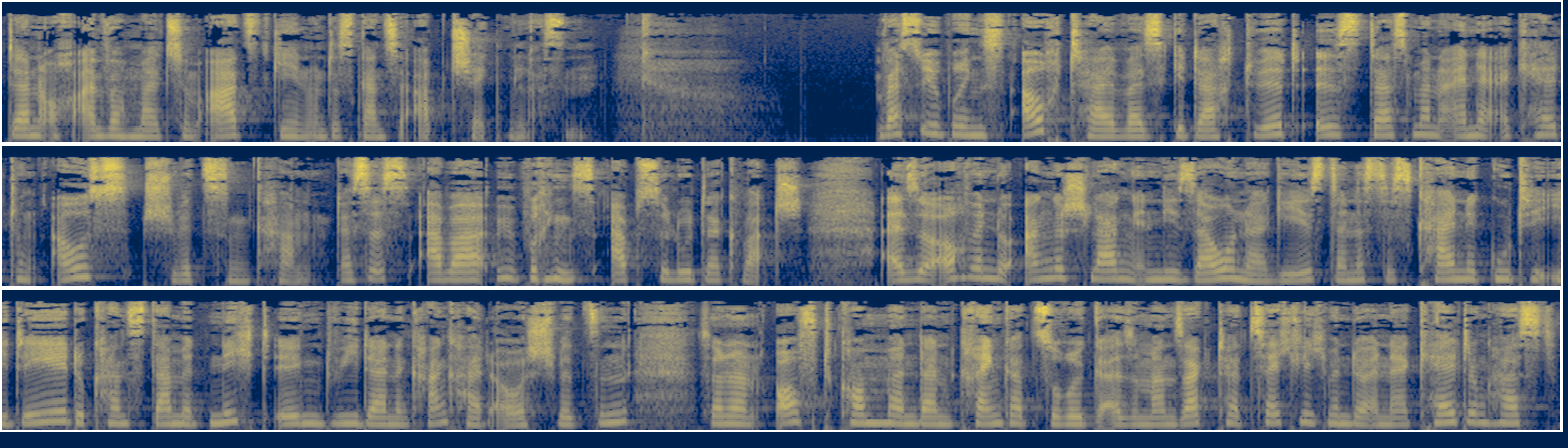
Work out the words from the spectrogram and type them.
dann auch einfach mal zum Arzt gehen und das Ganze abchecken lassen. Was übrigens auch teilweise gedacht wird, ist, dass man eine Erkältung ausschwitzen kann. Das ist aber übrigens absoluter Quatsch. Also auch wenn du angeschlagen in die Sauna gehst, dann ist das keine gute Idee. Du kannst damit nicht irgendwie deine Krankheit ausschwitzen, sondern oft kommt man dann kränker zurück. Also man sagt tatsächlich, wenn du eine Erkältung hast,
